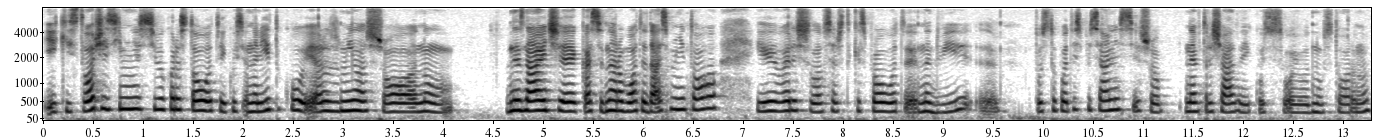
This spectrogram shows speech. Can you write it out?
якісь творчі здібності використовувати, якусь аналітику. Я розуміла, що ну не знаю, чи якась одна робота дасть мені того, і вирішила все ж таки спробувати на дві е, поступити спеціальності, щоб не втрачати якусь свою одну сторону,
